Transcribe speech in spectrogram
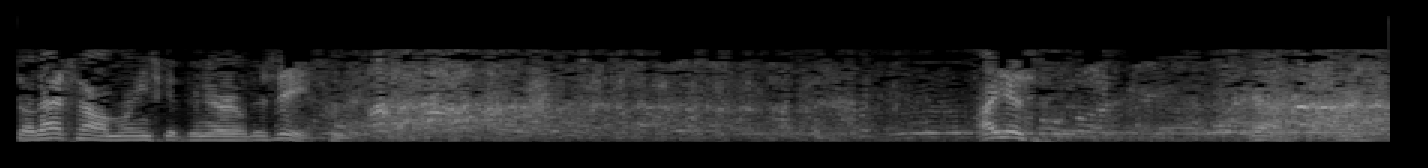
So that's how Marines get venereal disease. I just, yeah.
